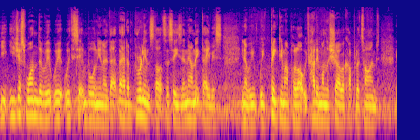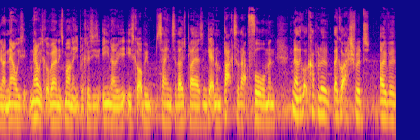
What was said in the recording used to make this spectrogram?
you, you just wonder with, with, with Sittingbourne, you know, that they had a brilliant start to the season. And now Nick Davis, you know, we, we've bigged him up a lot. We've had him on the show a couple of times. You know, now he's now he's got to earn his money because he's you know he's got to be saying to those players and getting them back to that form. And you know, they've got a couple of they've got Ashford over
